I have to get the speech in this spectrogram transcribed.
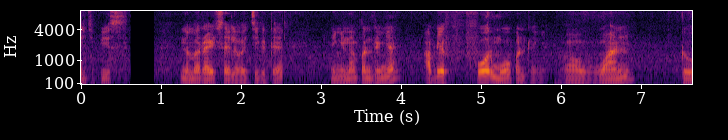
எஜ் பீஸ் இந்த மாதிரி ரைட் சைடில் வச்சுக்கிட்டு நீங்கள் என்ன பண்ணுறீங்க அப்படியே ஃபோர் மூவ் பண்ணுறீங்க ஒன் டூ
